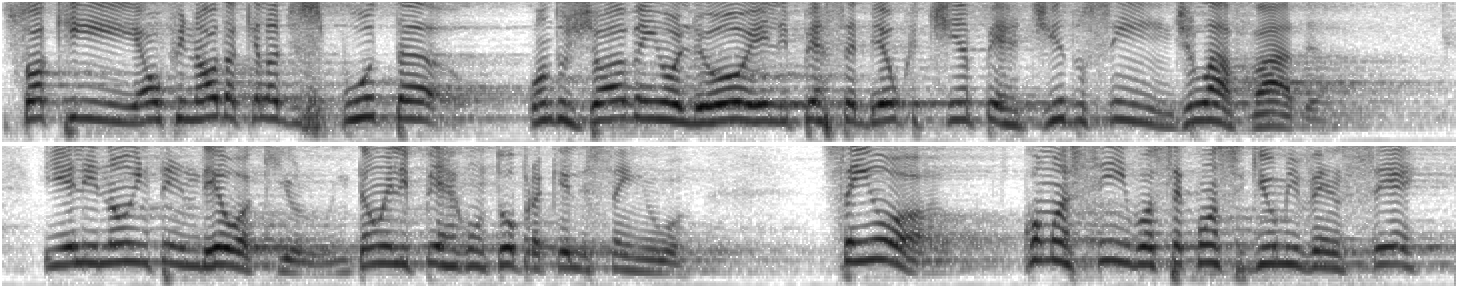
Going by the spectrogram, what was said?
Só que ao final daquela disputa, quando o jovem olhou, ele percebeu que tinha perdido, sim, de lavada. E ele não entendeu aquilo. Então ele perguntou para aquele senhor: Senhor, como assim você conseguiu me vencer?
